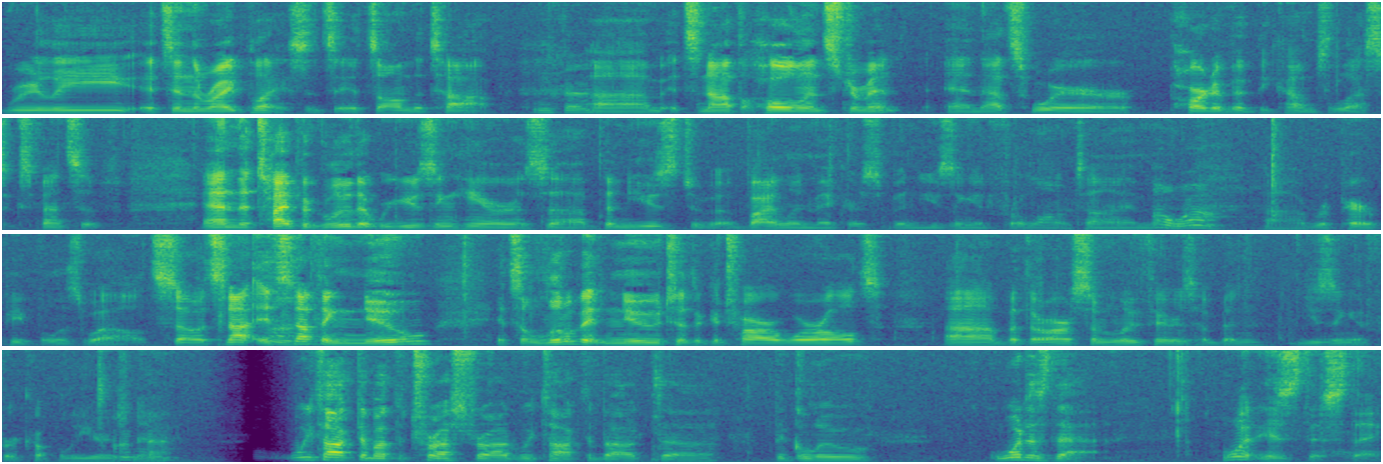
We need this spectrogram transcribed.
really it's in the right place. It's it's on the top. okay Um, it's not the whole instrument, and that's where part of it becomes less expensive. And the type of glue that we're using here has uh, been used. Uh, violin makers have been using it for a long time. oh wow uh, repair people as well. So it's not it's Huh. nothing new. It's a little bit new to the guitar world, uh, but there are some luthiers have been using it for a couple of years Okay. now. We talked about the truss rod. We talked about uh, the glue. What is that? What is this thing?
